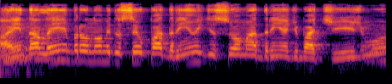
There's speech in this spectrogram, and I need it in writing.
Ainda lembra o nome do seu padrinho e de sua madrinha de batismo?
